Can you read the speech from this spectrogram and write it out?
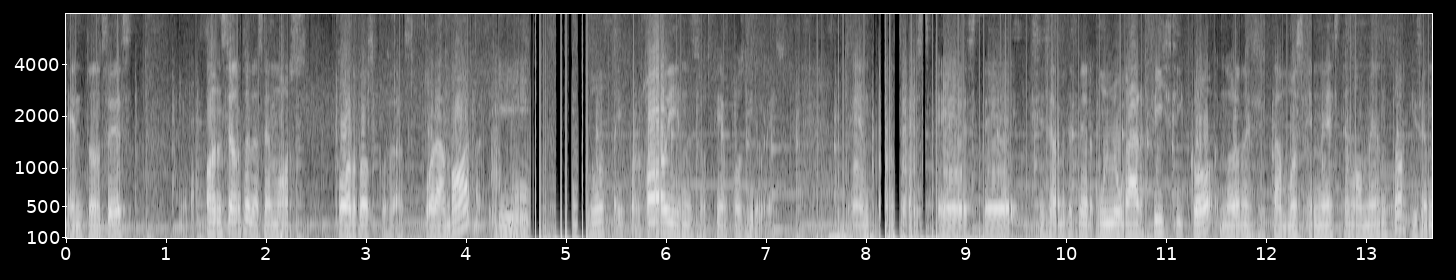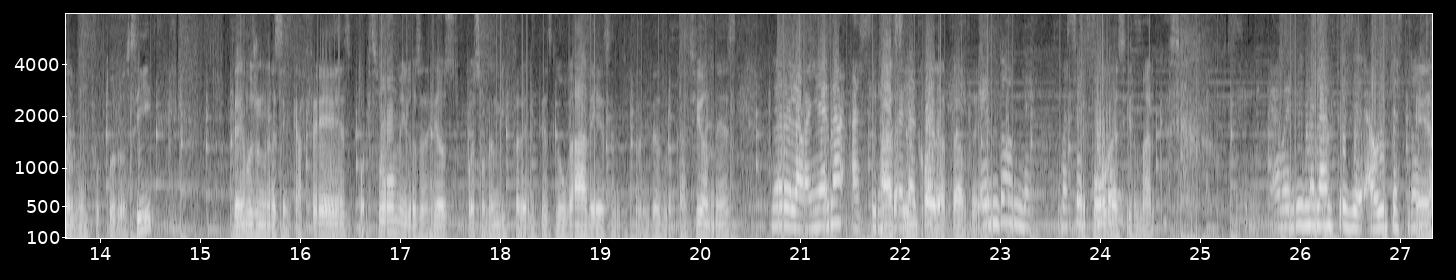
Entonces, 11-11 lo hacemos por dos cosas, por amor y nos gusta y por hobby en nuestros tiempos libres. Entonces, este, sinceramente tener un lugar físico no lo necesitamos en este momento, quizá en algún futuro sí. Tenemos reuniones en cafés, por Zoom y los deseos pues son en diferentes lugares, en diferentes locaciones. 9 de la mañana a 5 A de, la cinco de la tarde. tarde. ¿En dónde? ¿Va a ser ¿Puedo decir marcas? A ver, dímela antes de. Ahorita no es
